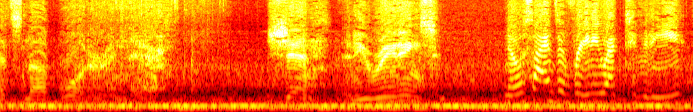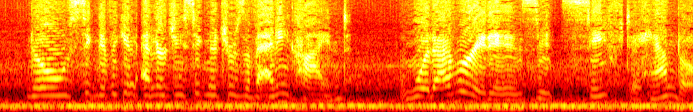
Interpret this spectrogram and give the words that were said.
That's not water in there. Shen, any readings? No signs of radioactivity. No significant energy signatures of any kind. Whatever it is, it's safe to handle.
